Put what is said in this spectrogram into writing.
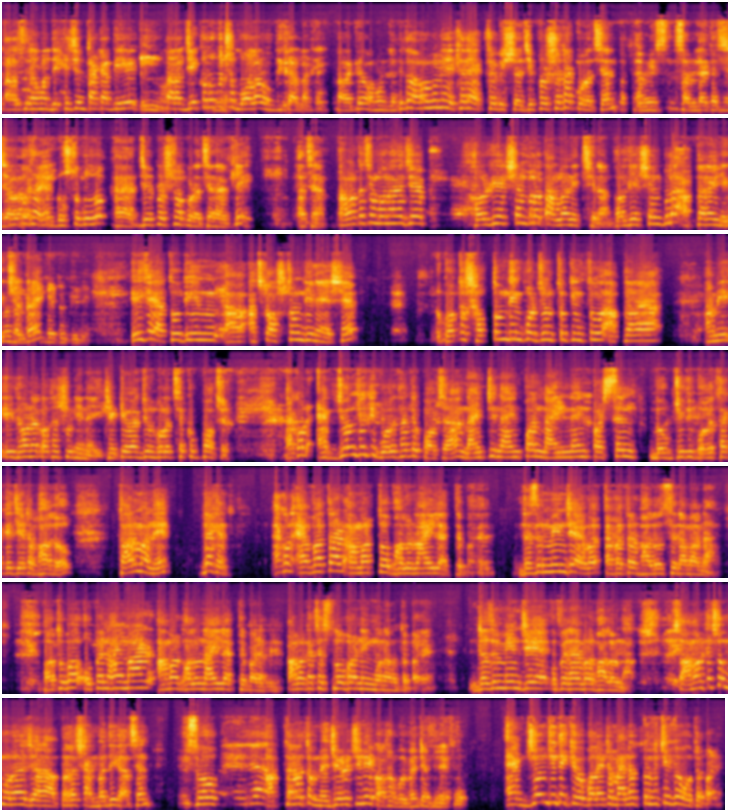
তারা সিনেমা দেখেছেন টাকা দিয়ে তারা যে কোনো কিছু বলার অধিকার রাখে। তাদেরকে অনুমোদন কিন্তু আমার মনে এখানে একটা বিষয় যে প্রশ্নটা করেছেন আমি সামিলার কাছে যাওয়ার আগে- প্রশ্ন করল। হ্যাঁ। যে প্রশ্ন করেছেন আর কি। আচ্ছা আমার কাছে মনে হয় যে হল রিয়াকশনগুলো তো আমরা নিচ্ছি না। হল রিয়াকশনগুলো আপনারাই নিচ্ছেন রাইট এই যে এতদিন আহ, আজকে অষ্টম দিনে এসে গত সপ্তম দিন পর্যন্ত কিন্তু আপনারা, আমি এই ধরনের কথা শুনি নাই, যে কেউ একজন বলেছে খুব পচা। এখন একজন যদি বলে থাকে পচা ninety nine point nine nine percent লোক যদি বলে থাকে যে এটা ভালো, তার মানে দেখেন, এখন অ্যাভাতার আমার তো ভালো নাই লাগতে পারে। ডাজেন্ট মিন যে অ্যাভাতার ভালো সিনেমা না। অথবা ওপেন হাইমার আমার ভালো নাই লাগতে পারে। আমার কাছে স্লো বার্নিং মনে হতে পারে। ডাজেন্ট মিন যে ওপেন হাইমার ভালো না। তো আমার কাছেও মনে হয় যারা আপনারা সাংবাদিক আছেন সো আপনারা তো মেজরিটি নিয়ে কথা বলবেন ডেফিনেটলি একজন যদি কেউ বলে এটা ম্যানোপলিটিকও হতে পারে।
